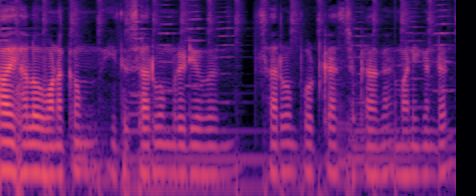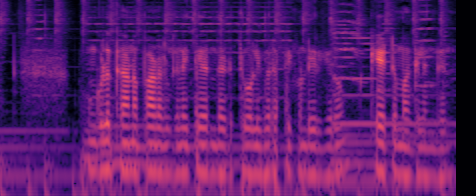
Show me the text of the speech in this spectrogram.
ஹாய் ஹலோ வணக்கம். இது சர்வம் ரேடியோவின் சர்வம் போட்காஸ்டுக்காக மணிகண்டன். உங்களுக்கான பாடல்களை தேர்ந்தெடுத்து ஒளிபரப்பிக் கொண்டிருக்கிறோம். கேட்டு மகிழுங்கள்.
